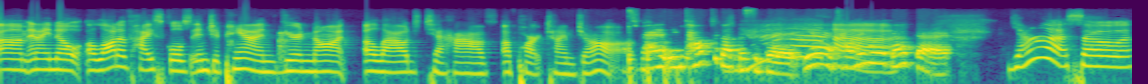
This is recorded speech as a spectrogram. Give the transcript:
Um, and I know a lot of high schools in Japan, you're not allowed to have a part-time job. That's right. We talked about this a bit. Yeah, tell me more about that. Yeah. So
